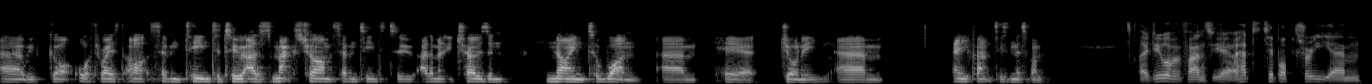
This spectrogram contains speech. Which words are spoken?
Uh, we've got Authorized Art 17 to 2 as Max Charm 17 to 2. Adamantly Chosen 9 to 1 um, here, Johnny. Um, any fancies in this one? I do have a fancy. Yeah, I had to tip up three um,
